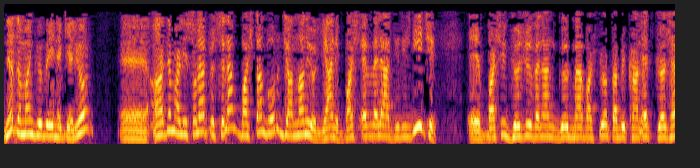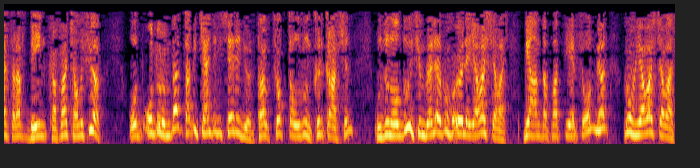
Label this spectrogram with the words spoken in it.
ne zaman göbeğine geliyor? E, Adem Aleyhisselatü Vesselam baştan doğru canlanıyor. Yani baş evvela dirildiği için e, başı gözü falan görmeye başlıyor. Tabii kan, et, göz her taraf beyin, kafa çalışıyor. O, o durumda tabii kendini seyrediyor. Tabii çok da uzun, kırk arşın uzun olduğu için böyle ruh öyle yavaş yavaş bir anda pat diye hepsi olmuyor. Ruh yavaş yavaş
